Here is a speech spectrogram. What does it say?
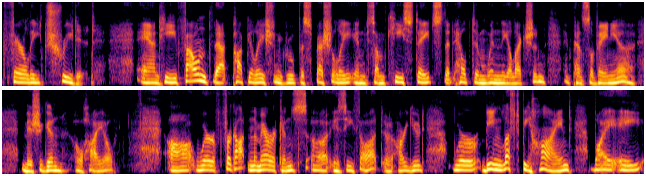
fairly treated. And he found that population group, especially in some key states that helped him win the election in Pennsylvania, Michigan, Ohio. Uh, where forgotten Americans, uh, as he thought and argued, were being left behind by a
